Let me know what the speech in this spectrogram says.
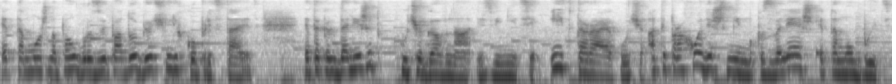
это можно по образу и подобию очень легко представить. Это когда лежит куча говна, извините, и вторая куча, а ты проходишь мимо, позволяешь этому быть.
